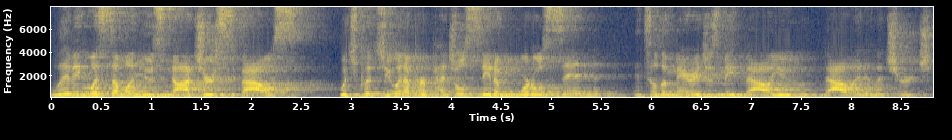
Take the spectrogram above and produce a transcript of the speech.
Living with someone who's not your spouse, which puts you in a perpetual state of mortal sin until the marriage is made value, valid in the church.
